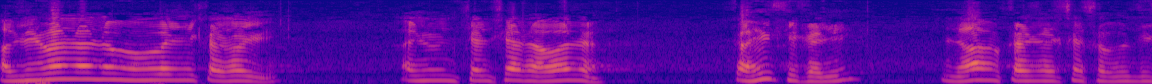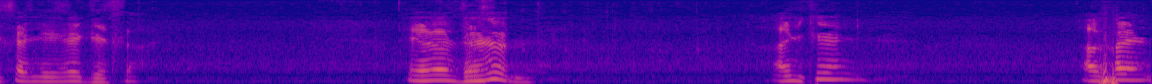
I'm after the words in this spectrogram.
अभिमानानं मुंबईने करावी आणि त्यांच्या नावानं काही ठिकाणी नाम करण्याच्या संबंधीचा निर्णय घेतला. याला धरून आणखीन आपण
